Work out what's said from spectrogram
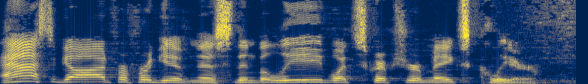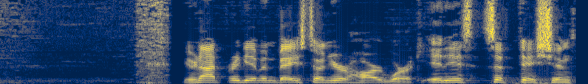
asked God for forgiveness, then believe what scripture makes clear. You're not forgiven based on your hard work. It is sufficient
